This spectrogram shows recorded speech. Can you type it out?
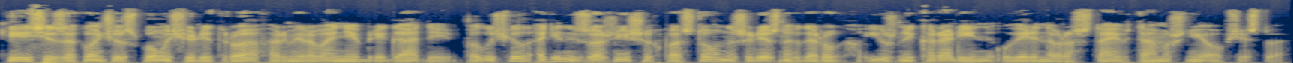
Кейси закончил с помощью Летруа формирование бригады, получил один из важнейших постов на железных дорогах Южной Каролины, уверенно врастая в тамошнее общество.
